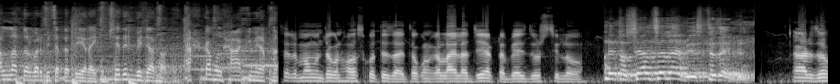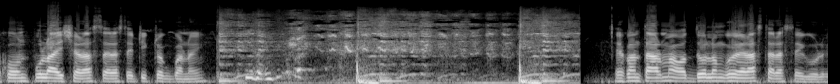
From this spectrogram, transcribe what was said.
আল্লাহর দরবার বিচারটা দিয়ে রাখেন। সেদিন বিচার হবে। মামুন যখন হজ করতে যায় তখনকার লাইলা যে একটা বেশ ধরছিল ছিল। আর যখন পোলা এসে রাস্তায় রাস্তায় টিকটক বানায়। এখন তার মা অর্ধ হয়ে রাস্তায় রাস্তায় ঘুরে।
